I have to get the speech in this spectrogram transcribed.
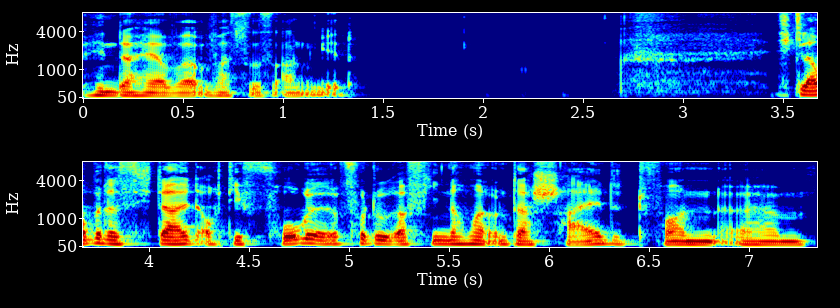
hinterher, was das angeht. Ich glaube, dass sich da halt auch die Vogelfotografie nochmal unterscheidet von ähm,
